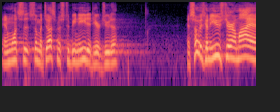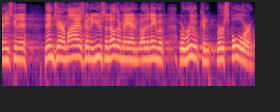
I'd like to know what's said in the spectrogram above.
and wants some adjustments to be needed here, Judah. And so he's going to use Jeremiah, and he's going to, then Jeremiah is going to use another man by the name of Baruch in verse 4,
